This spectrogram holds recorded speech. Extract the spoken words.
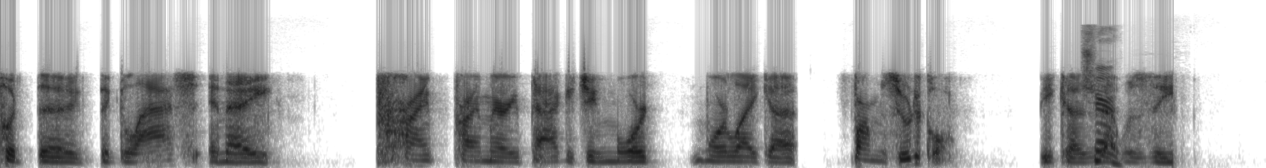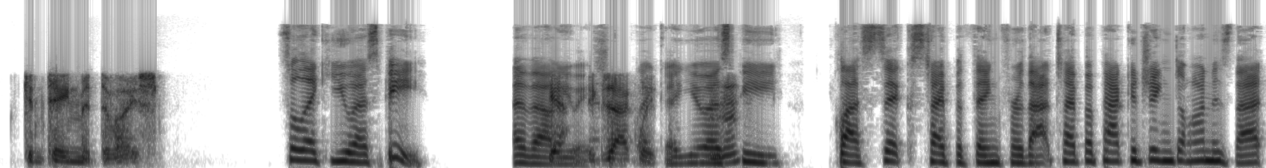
put the, the glass in a pri- primary packaging more, more like a pharmaceutical because sure. that was the containment device. So like USP evaluation. Yeah, exactly. Like a USP mm-hmm. class six type of thing for that type of packaging, Don? Is that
